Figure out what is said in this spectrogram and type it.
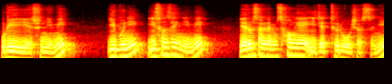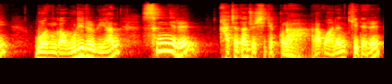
우리 예수님이, 이분이, 이 선생님이 예루살렘 성에 이제 들어오셨으니 무언가 우리를 위한 승리를 가져다 주시겠구나라고 하는 기대를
